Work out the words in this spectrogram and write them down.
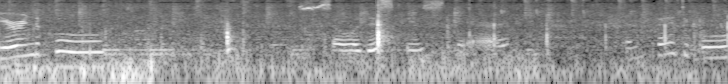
Here in the pool. So this is there. Infinity pool.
